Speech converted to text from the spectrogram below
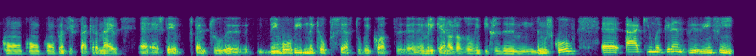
com, com, com Francisco Sá Carneiro, é, esteve, portanto, é, envolvido naquele processo do boicote americano aos Jogos Olímpicos de, de Moscou. Há aqui uma grande, enfim,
